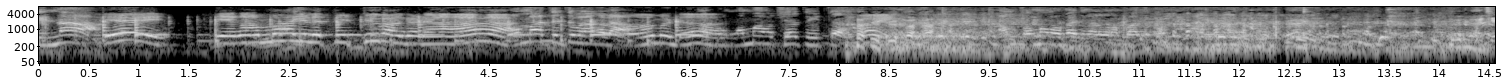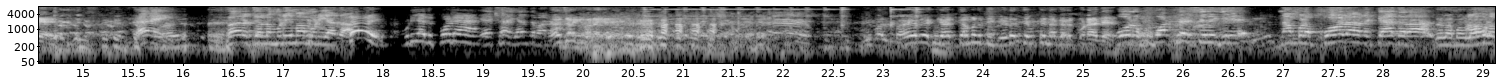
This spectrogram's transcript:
என்ன? ஏய் எங்க அம்மா என்ன திட்டுவாங்கடா அம்மா திட்டு வாங்கலா? ஆமாண்டா. உங்க அம்மாவை சேர்த்து விட்ட? அவன் சும்மா உட்காந்து கிடக்குறான் பாத்துக்கோ வேற சொல்ல முடியுமா முடியாதா? ஏய், முடியாது போடா. ஏச்சா ஏந்து இவள் பெயரை கேட்காமல் நீ இடத்தை விட்டு நகரக்கூடாது. ஒரு பொட்டை சிறுகி நம்மள போடாத கேக்குறா? அவளை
